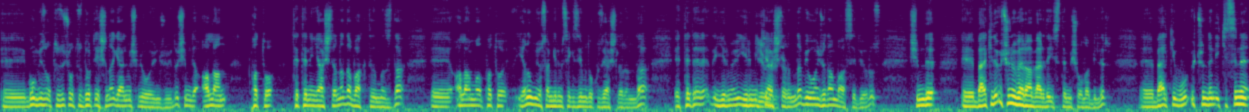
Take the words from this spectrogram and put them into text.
e, Gomis 33-34 yaşına gelmiş bir oyuncuydu. Şimdi Alan, Pato, Tete'nin yaşlarına da baktığımızda e, Alan Pato yanılmıyorsam 28-29 yaşlarında. E, Tete de 20-22 23. yaşlarında bir oyuncudan bahsediyoruz. Şimdi e, belki de üçünü beraber de istemiş olabilir. E, belki bu üçünden ikisini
